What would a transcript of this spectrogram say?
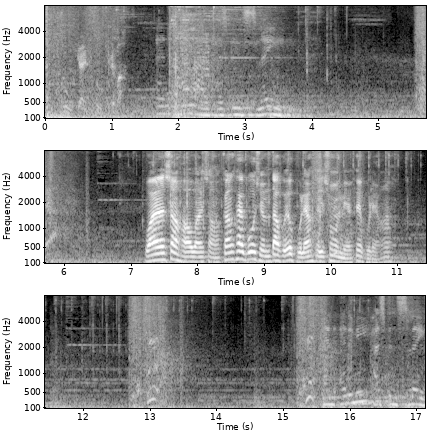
速战速决吧！An ally has been slain. 晚上好，晚上好。刚开播，选大伙有虎粮可以送我免费虎粮啊！An enemy has been slain.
